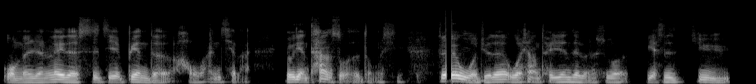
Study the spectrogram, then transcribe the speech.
我们人类的世界变得好玩起来，有点探索的东西。所以我觉得我想推荐这本书，也是基于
